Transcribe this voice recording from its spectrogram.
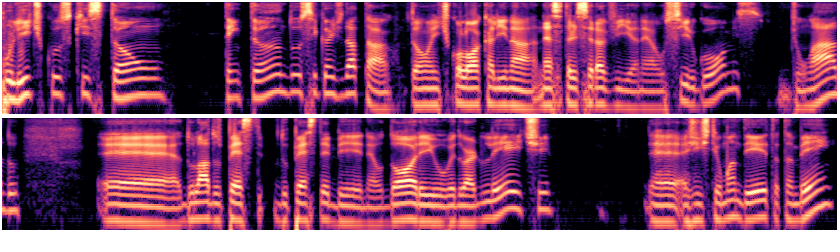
políticos que estão tentando se candidatar. Então a gente coloca ali na, nessa terceira via né, o Ciro Gomes, de um lado, é, do lado do, PS, do PSDB, né, o Dória e o Eduardo Leite. É, a gente tem o Mandetta também.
